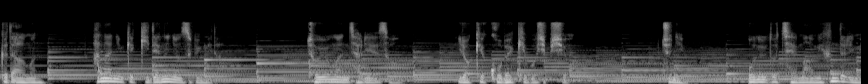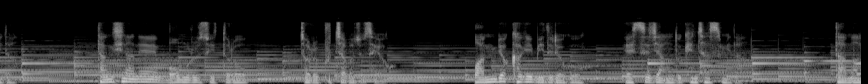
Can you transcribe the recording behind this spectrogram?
그 다음은 하나님께 기대는 연습입니다. 조용한 자리에서 이렇게 고백해 보십시오. 주님, 오늘도 제 마음이 흔들립니다. 당신 안에 머무를 수 있도록 저를 붙잡아 주세요. 완벽하게 믿으려고 애쓰지 않아도 괜찮습니다. 다만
